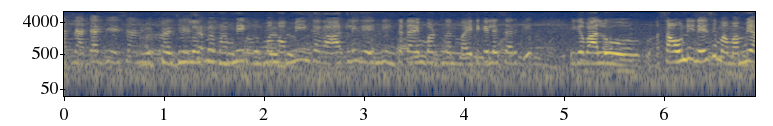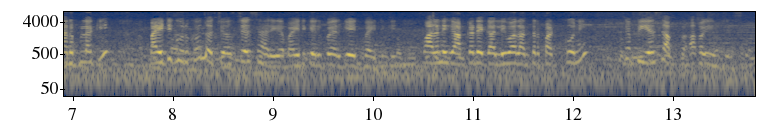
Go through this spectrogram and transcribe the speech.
అట్లా అటాక్ చేశాను చేస్తే మా మమ్మీ మా మమ్మీ ఇంకా రావట్లేదు ఏంటి ఇంత టైం పడుతుందని బయటికి వెళ్ళేసరికి ఇక వాళ్ళు సౌండ్ వినేసి మా మమ్మీ అరుపులకి బయటికి ఊరుకొని వచ్చి వచ్చేసారు ఇక బయటికి వెళ్ళిపోయారు గేట్ బయటికి. వాళ్ళని ఇక అక్కడే గల్లీ వాళ్ళంతా పట్టుకొని ఇక పిఎస్ అప్పగించేసారు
